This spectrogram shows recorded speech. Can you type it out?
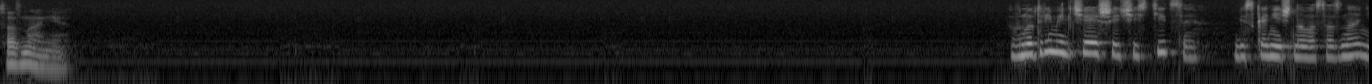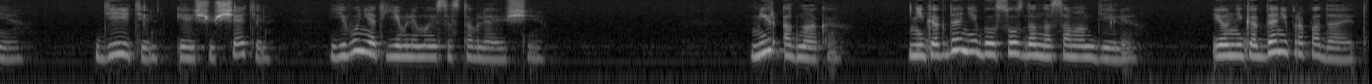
сознания – Внутри мельчайшей частицы бесконечного сознания деятель и ощущатель – его неотъемлемые составляющие. Мир, однако, никогда не был создан на самом деле, и он никогда не пропадает.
